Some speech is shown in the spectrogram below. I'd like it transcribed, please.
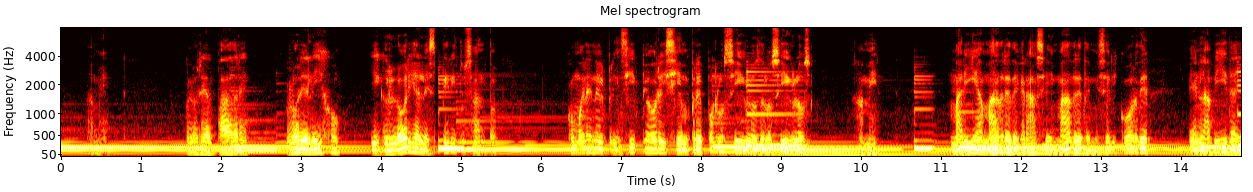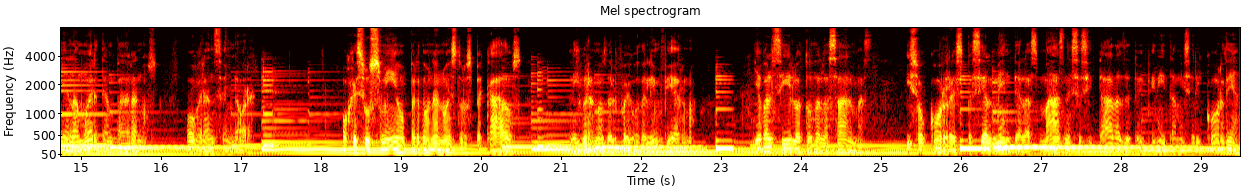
Gloria al Padre, gloria al Hijo, y gloria al Espíritu Santo, como era en el principio, ahora y siempre, por los siglos de los siglos. Amén. María, Madre de Gracia y Madre de Misericordia, en la vida y en la muerte, ampáranos, oh Gran Señora. Oh Jesús mío, perdona nuestros pecados, líbranos del fuego del infierno, lleva al cielo a todas las almas y socorre especialmente a las más necesitadas de tu infinita misericordia.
